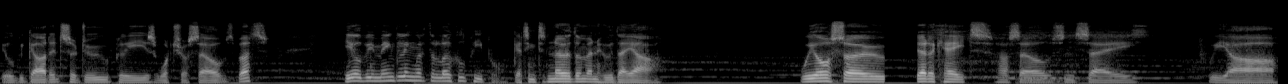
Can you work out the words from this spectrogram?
He will be guarded, so do please watch yourselves, but he'll be mingling with the local people, getting to know them and who they are. We also dedicate ourselves and say we are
